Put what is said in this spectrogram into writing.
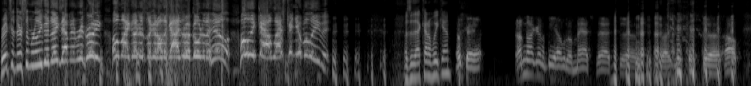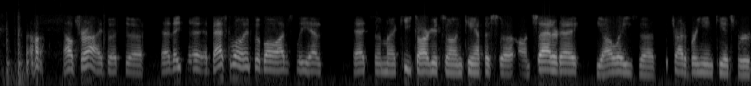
Richard, there's some really good things happening in recruiting. Oh my goodness, look at all the guys who are going to the hill. Holy cow, Wes, can you believe it? Was it that kind of weekend? Okay, I'm not going to be able to match that, uh, but uh, I'll, I'll I'll try. But uh, uh, they uh, basketball and football obviously had had some uh, key targets on campus uh, on Saturday. You always uh, try to bring in kids for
